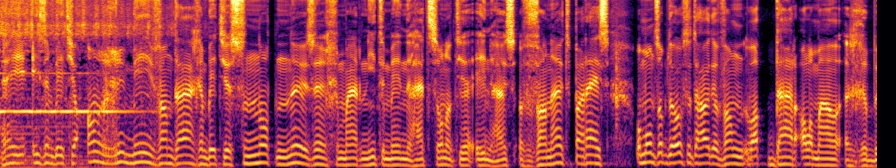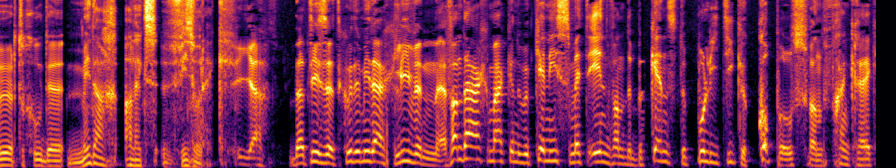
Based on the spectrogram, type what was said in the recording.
Hij is een beetje enrhumé vandaag, een beetje snotneuzig, maar niettemin het zonnetje in huis vanuit Parijs. Om ons op de hoogte te houden van wat daar allemaal gebeurt. Goedemiddag, Alex Visorek. Ja, dat is het. Goedemiddag, lieven. Vandaag maken we kennis met een van de bekendste politieke koppels van Frankrijk,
